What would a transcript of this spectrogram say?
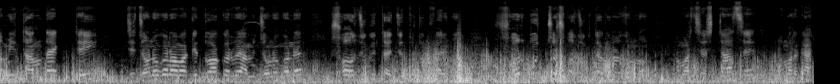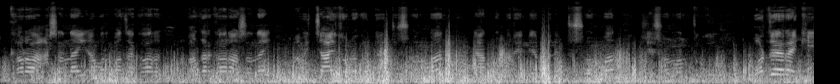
আমি দান্দা একটাই, যে জনগণ আমাকে দোয়া করবে, আমি জনগণের সহযোগিতা যতটুকু পারবে, সর্বোচ্চ সহযোগিতা করার জন্য আমার চেষ্টা আছে। আমার গাছ খাওয়ার আশা নাই, আমার বাজার খাওয়ার বাজার খাওয়ার আশা নাই। আমি চাই জনগণকে একটু সম্মান আট নম্বরে নির্মাণ একটু সম্মান সেই সম্মানটুকু বজায় রাখি।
